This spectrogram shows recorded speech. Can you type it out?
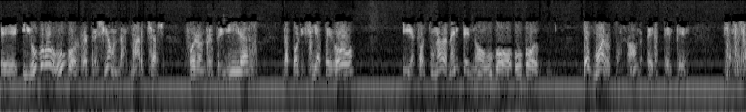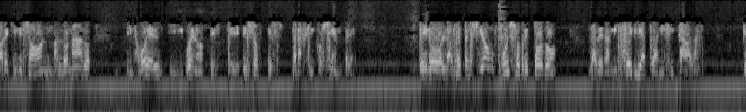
Eh, y hubo, hubo represión, las marchas fueron reprimidas, la policía pegó y afortunadamente no hubo, hubo dos muertos, ¿no? Este, que se sabe quiénes son, Maldonado y Nahuel, y bueno, este, eso es trágico siempre. Pero la represión fue sobre todo la de la miseria planificada, que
